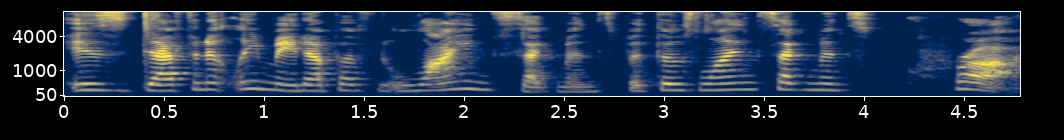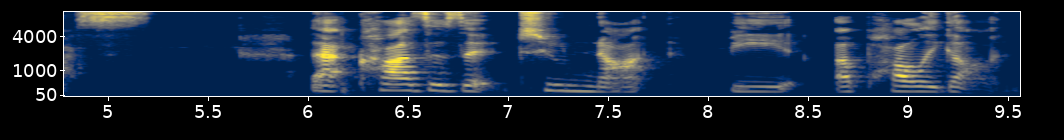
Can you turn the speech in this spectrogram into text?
is definitely made up of line segments, but those line segments cross. That causes it to not be a polygon.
